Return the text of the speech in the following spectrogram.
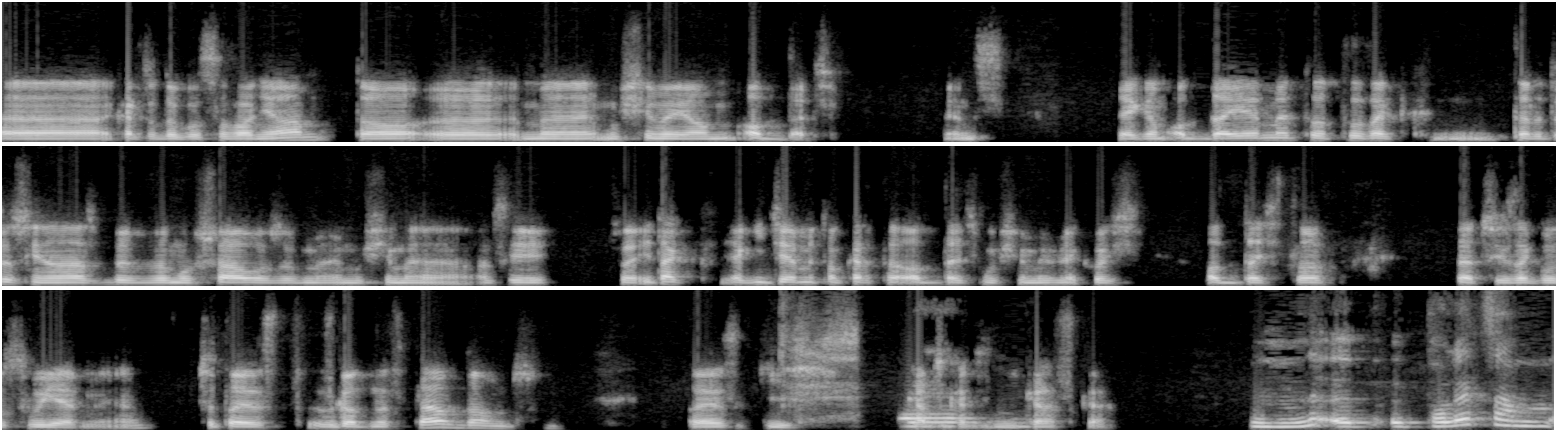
e, kartę do głosowania, to e, my musimy ją oddać. Więc jak ją oddajemy, to to tak teoretycznie na nas by wymuszało, że my musimy, znaczy, że i tak jak idziemy tą kartę oddać, musimy jakoś oddać to raczej zagłosujemy. Nie? Czy to jest zgodne z prawdą, czy to jest jakaś kaczka e, dziennikarska? Mhm. E, polecam,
